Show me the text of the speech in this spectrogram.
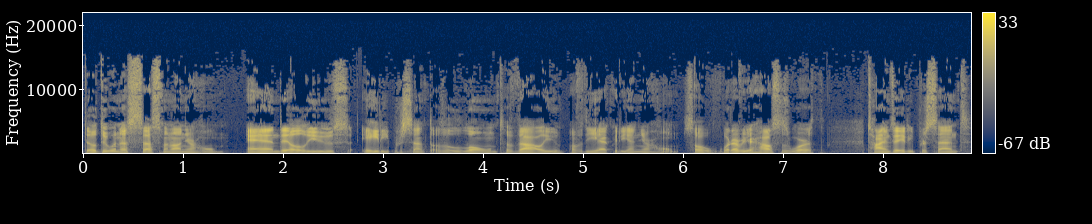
they'll do an assessment on your home and they'll use 80% of the loan to value of the equity in your home. So, whatever your house is worth times 80%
